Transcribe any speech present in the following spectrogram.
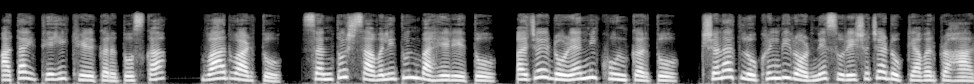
आता इथेही खेळ करतोस का? वाद वाढतो. संतोष सावलीतून बाहेर येतो. अजय डोळ्यांनी खून करतो. क्षणात लोखंडी रॉडने सुरेशच्या डोक्यावर प्रहार.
